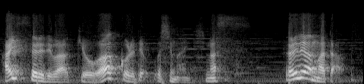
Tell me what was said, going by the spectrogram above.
はいそれでは今日はこれでおしまいにします。それではまた。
